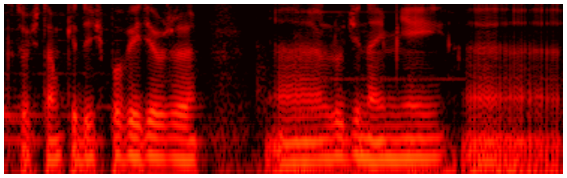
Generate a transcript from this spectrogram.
Ktoś tam kiedyś powiedział, że ludzie najmniej e,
